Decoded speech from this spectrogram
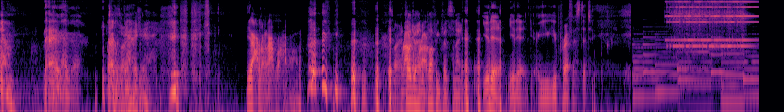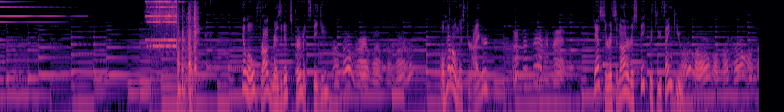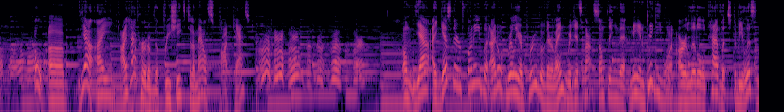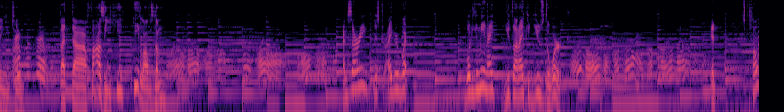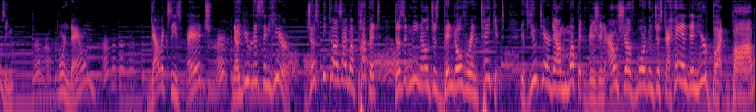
Sorry, I told you I had a coughing fit tonight. You did. You did. You you prefaced it. Hello, Frog residence. Kermit speaking. Oh, hello, Mr. Iger. Yes, sir. It's an honor to speak with you. Thank you. Uh, yeah, I I have heard of the Three Sheets to the Mouse podcast. Um, yeah, I guess they're funny, but I don't really approve of their language. It's not something that me and Piggy want our little tadlets to be listening to. But uh, Fozzie, he he loves them. I'm sorry, Mr. Iger. What? What do you mean? I you thought I could use the work? It's closing. Torn down? Galaxy's Edge? Now you listen here. Just because I'm a puppet oh. doesn't mean I'll just bend over and take it. If you tear down Muppet Vision, I'll shove more than just a hand in your butt, Bob.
